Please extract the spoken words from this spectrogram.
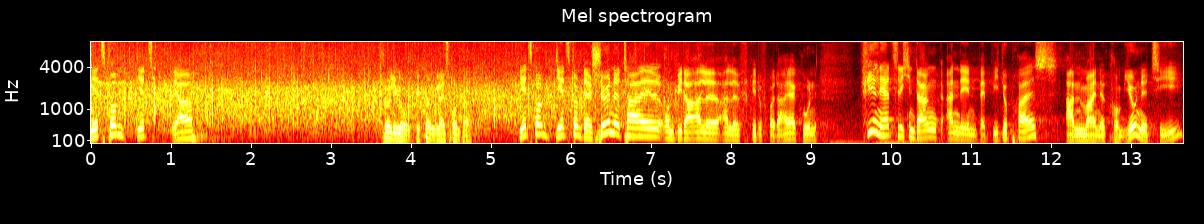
Jetzt kommt, jetzt, ja. Entschuldigung, wir können gleich runter. Jetzt kommt, jetzt kommt der schöne Teil und wieder alle, alle Friede, Freude, Eierkuchen. Vielen herzlichen Dank an den Webvideopreis, an meine Community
